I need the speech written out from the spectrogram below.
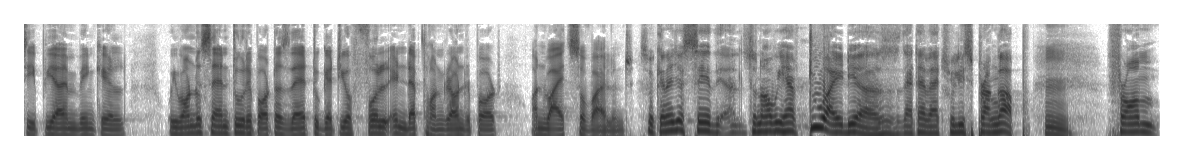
CPIM being killed. We want to send two reporters there to get you a full in-depth on-ground report on why it's so violent. So can I just say, so now we have two ideas that have actually sprung up Hmm. From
